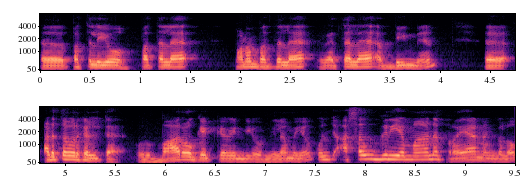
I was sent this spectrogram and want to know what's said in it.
அஹ், பத்தலையோ பத்தலை பணம் பத்தலை வெத்தலை அப்படின்னு அடுத்தவர்கள்ட்ட ஒரு பாரோ கேட்க வேண்டிய ஒரு நிலைமையோ கொஞ்சம் அசௌகரியமான பிரயாணங்களோ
